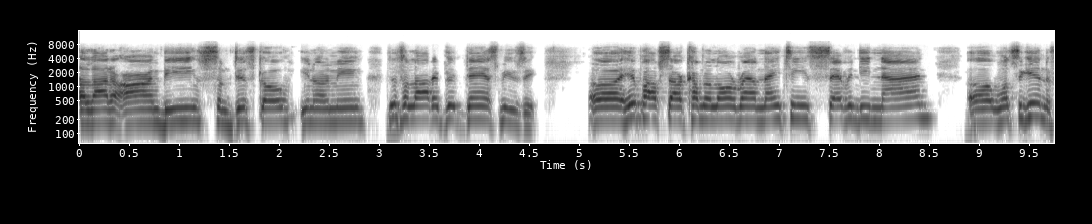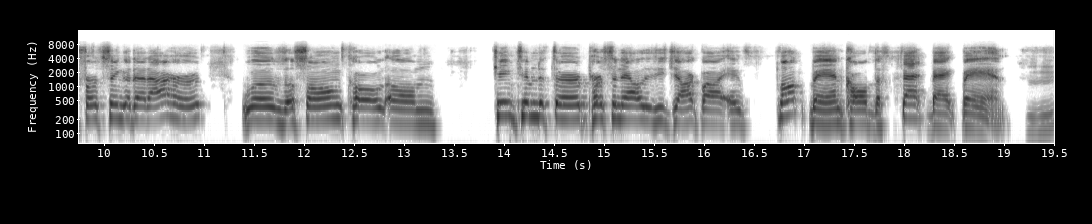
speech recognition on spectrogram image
a lot of R&B, some disco, you know what I mean? Just a lot of good dance music. Uh, hip hop started coming along around 1979. Uh, once again, the first single that I heard was a song called um, King Tim III, Personality Jock by a funk band called the Fatback Band. Mm-hmm.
